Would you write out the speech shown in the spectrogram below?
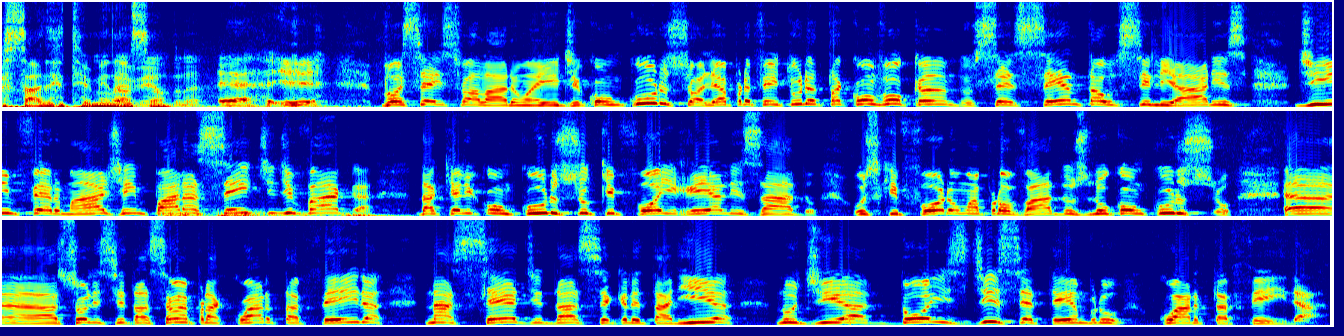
essa determinação. Vendo, né? É, e vocês falaram aí de concurso, olha, a prefeitura está convocando 60 auxiliares de enfermagem para aceite de vaga daquele concurso que foi realizado, os que foram aprovados no concurso. Uh, a solicitação é para quarta-feira, na sede da secretaria, no dia 2 de setembro, quarta-feira.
